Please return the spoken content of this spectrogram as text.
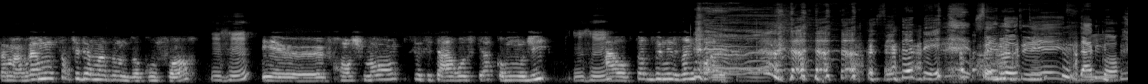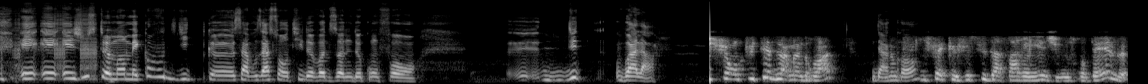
ça m'a vraiment sorti de ma zone de confort. Mm-hmm. Et franchement, c'était à refaire, comme on dit, mm-hmm. à octobre 2023. C'est noté. C'est noté, d'accord. Et, et, et, justement, mais quand vous dites que ça vous a sorti de votre zone de confort, euh, dites, voilà. Je suis amputée de la main droite. D'accord. Ce qui fait que je suis appareillée, j'ai une prothèse.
